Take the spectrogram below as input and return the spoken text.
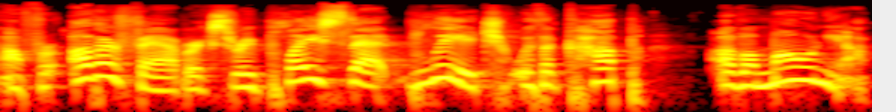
Now, for other fabrics, replace that bleach with a cup of ammonia.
